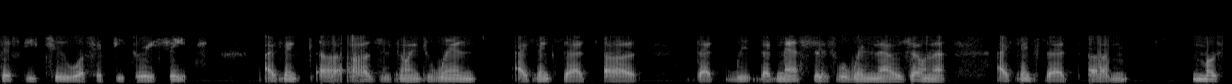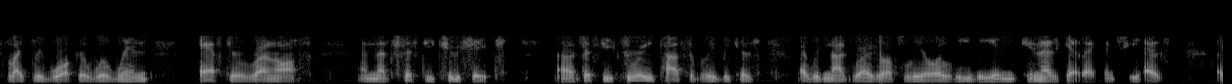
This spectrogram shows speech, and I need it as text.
52 or 53 seats. I think uh, Oz is going to win. I think that uh, that we that Masters will win in Arizona. I think that um, most likely Walker will win after runoff, and that's 52 seats. Uh, 53 possibly because I would not write off Leora Levy in Connecticut. I think she has a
